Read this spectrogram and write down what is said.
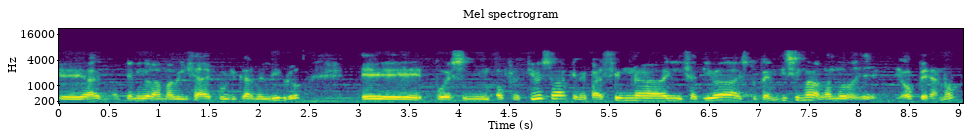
que ha tenido la amabilidad de publicarme el libro, eh, pues mm, ofreció esa, que me parece una iniciativa estupendísima, hablando de, ópera, ¿no?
